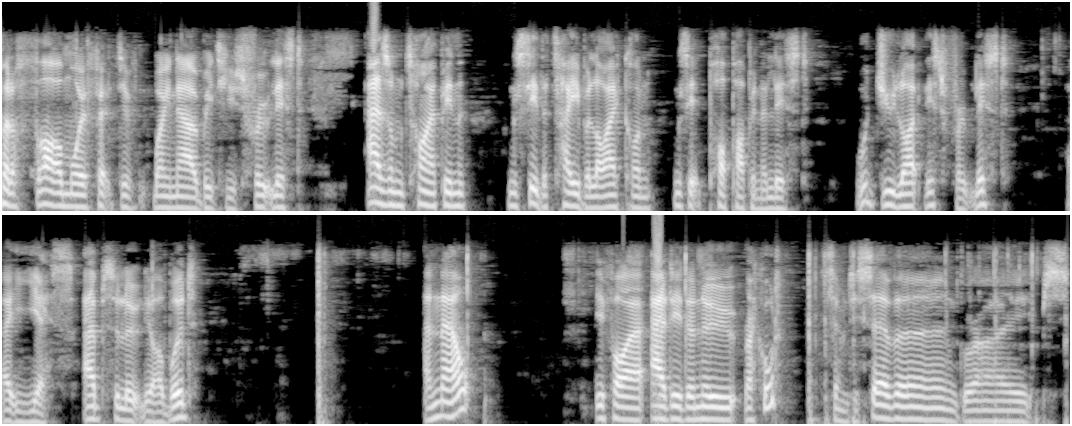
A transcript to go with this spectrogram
But a far more effective way now would be to use fruit list. As I'm typing, I can see the table icon, I can see it pop up in the list. Would you like this fruit list? Uh, yes, absolutely I would. And now, if I added a new record, 77 grapes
